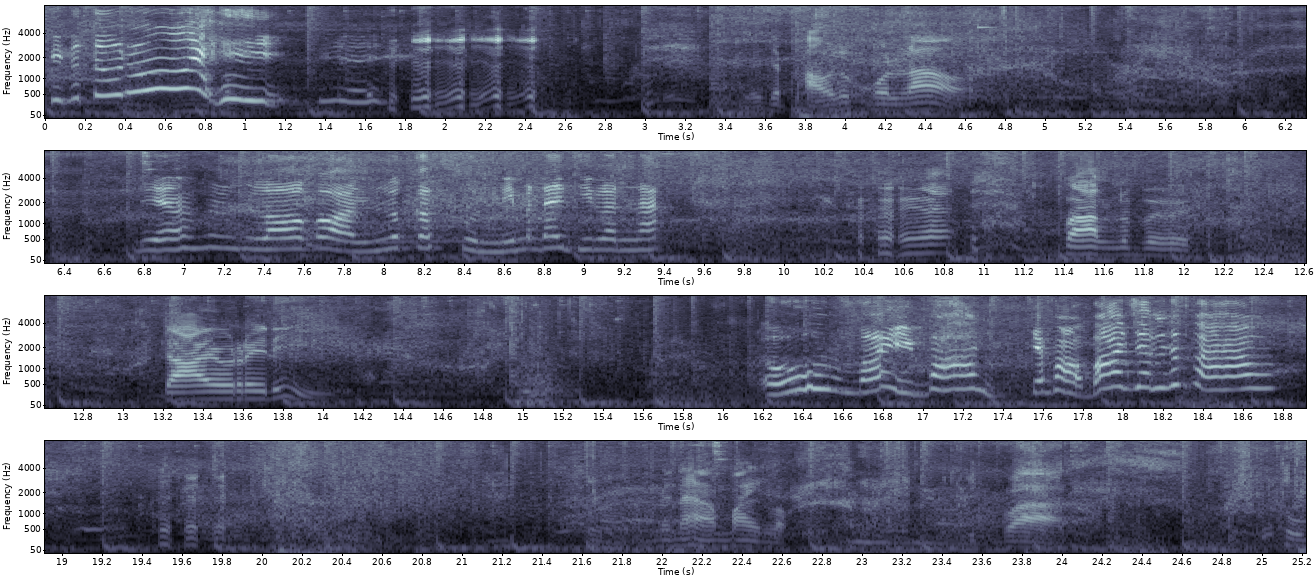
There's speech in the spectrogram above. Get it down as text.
ปิดประตูด้วยเดี๋ยวจะเผาทุกคนแล้วเดี๋ยวรอก่อนลูกกระสุนนี้มันได้ทีละนัดบ้านระเบิด die already โอ้ไม่บ้านจะเผาบ้านฉันหรือเปล่า ไม่น่าไหม่หรอก คิดว่าถุง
